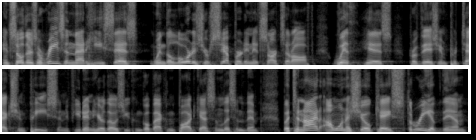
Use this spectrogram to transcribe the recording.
And so there's a reason that he says, when the Lord is your shepherd, and it starts it off with his provision, protection, peace. And if you didn't hear those, you can go back on the podcast and listen to them. But tonight, I want to showcase three of them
